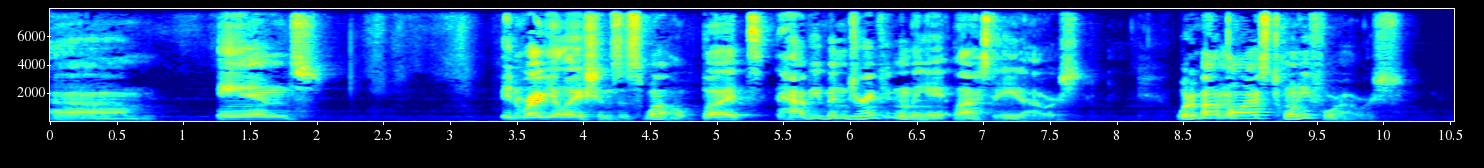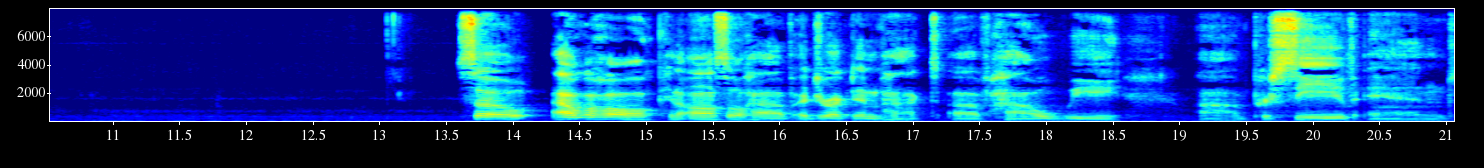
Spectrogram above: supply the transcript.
Um, and in regulations as well. But have you been drinking in the eight, last eight hours? What about in the last 24 hours? So, alcohol can also have a direct impact of how we uh, perceive and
